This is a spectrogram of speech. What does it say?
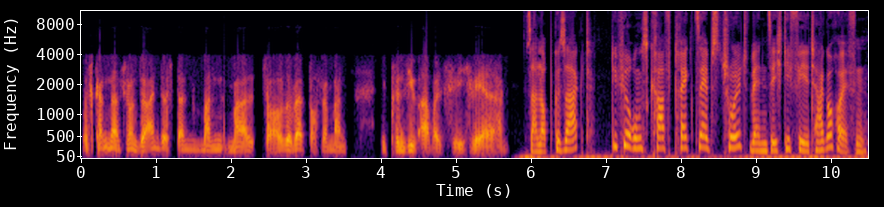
das kann dann schon sein, dass dann man mal zu Hause bleibt, auch wenn man im Prinzip arbeitsfähig wäre. Salopp gesagt, die Führungskraft trägt selbst Schuld, wenn sich die Fehltage häufen.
